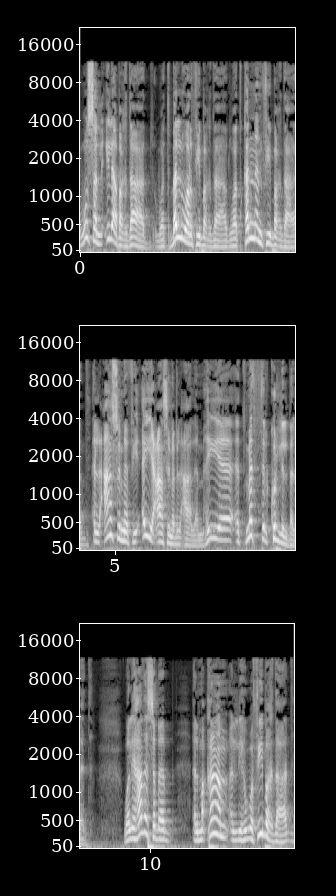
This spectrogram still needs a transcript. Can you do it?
وصل إلى بغداد وتبلور في بغداد وتقنن في بغداد العاصمة في أي عاصمة بالعالم هي تمثل كل البلد. ولهذا السبب المقام اللي هو في بغداد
